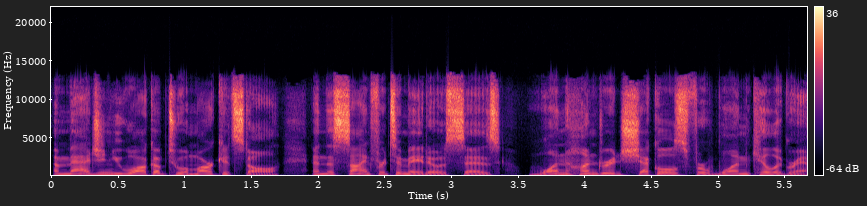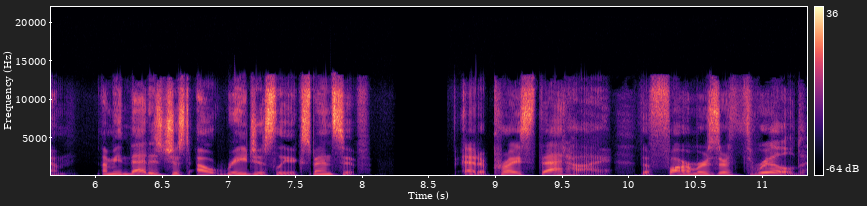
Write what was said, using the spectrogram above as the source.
Imagine you walk up to a market stall and the sign for tomatoes says 100 shekels for one kilogram. I mean, that is just outrageously expensive. At a price that high, the farmers are thrilled.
